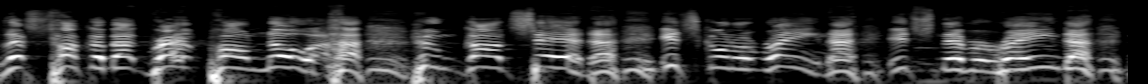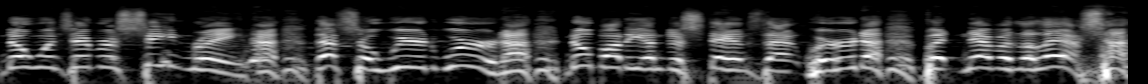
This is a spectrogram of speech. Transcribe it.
let's talk about Grandpa Noah, uh, whom God said, uh, It's going to rain. Uh, it's never rained. No one's ever seen rain. That's a weird word. Nobody understands that word but nevertheless, uh,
